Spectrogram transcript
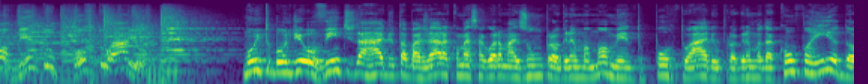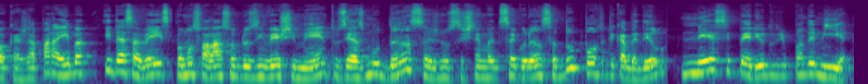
Momento Portuário. Muito bom dia, ouvintes da Rádio Tabajara. Começa agora mais um programa Momento Portuário, o programa da Companhia Docas da Paraíba. E dessa vez vamos falar sobre os investimentos e as mudanças no sistema de segurança do Porto de Cabedelo nesse período de pandemia.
